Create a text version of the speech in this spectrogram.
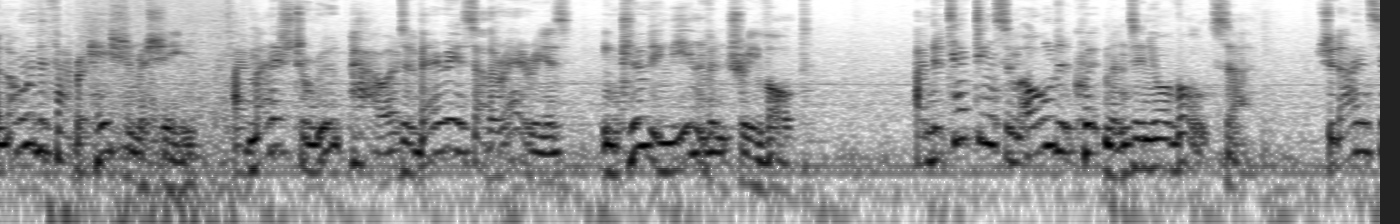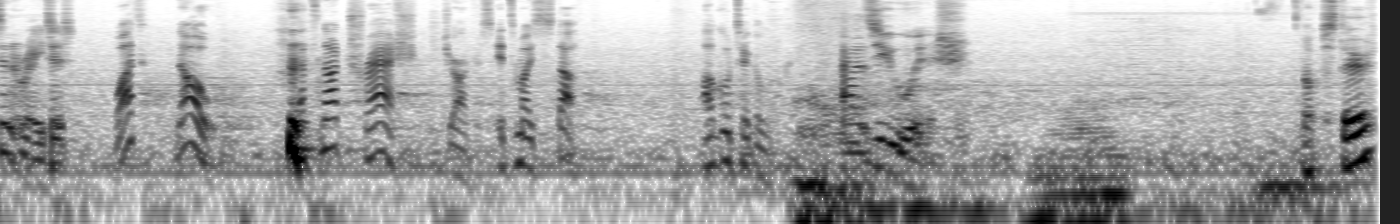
Along with the fabrication machine, I've managed to route power to various other areas, including the inventory vault. I'm detecting some old equipment in your vault, sir. Should I incinerate it? What? No. That's not trash, Jarvis. It's my stuff. I'll go take a look. As you wish. Upstairs?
